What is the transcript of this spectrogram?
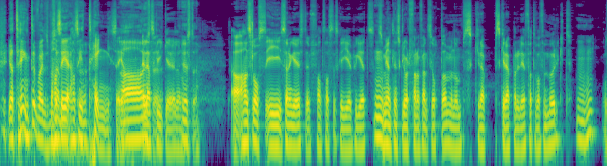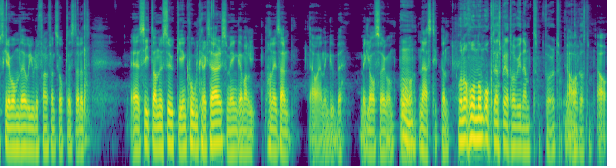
jag tänkte faktiskt på Han säger, han säger täng, säger han. Eller han skriker eller något. Just det. Ja, han slåss i Xenogears, det fantastiska JRPG Mm. som egentligen skulle varit Final Fantasy 8 men de skräp, skräpade det för att det var för mörkt. Mhm. Och skrev om det och gjorde Final Fantasy 8 istället. Eh, Sita Nusuki är en cool karaktär som är en gammal, han är så här, ja en gubbe med glasögon på Mm. nästippen. Honom, honom och det här spelet har vi ju nämnt förut Ja. Ja,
